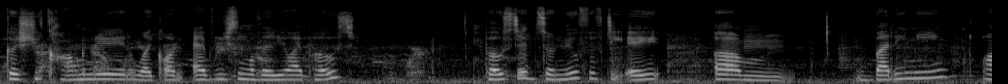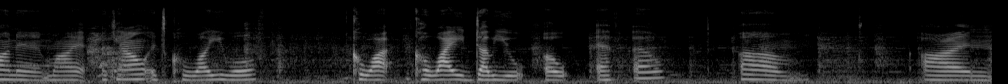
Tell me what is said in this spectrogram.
because she commented like on every single video I post posted. So new 58, um, buddy me on uh, my account. It's Kawaii Wolf. Kawaii, Kawaii W O F L um, on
